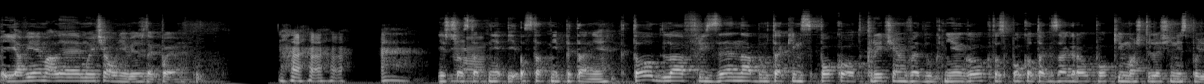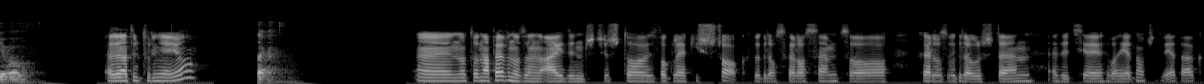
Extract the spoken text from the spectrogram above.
Ja wiem, ale moje ciało nie wie, że tak powiem. Jeszcze No. ostatnie, i ostatnie pytanie. Kto dla Frizena był takim spoko odkryciem według niego? Kto spoko tak zagrał, po kim aż tyle się nie spodziewał? Ale na tym turnieju? Tak. E, No to na pewno ten Aiden, przecież to jest w ogóle jakiś szok. Wygrał z Herosem, co Heros wygrał już ten, edycję chyba jedną czy dwie, tak?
